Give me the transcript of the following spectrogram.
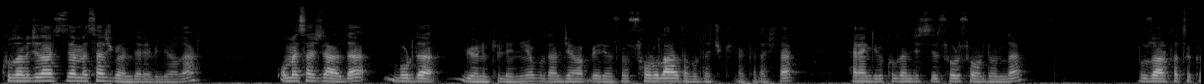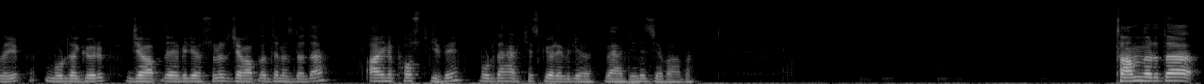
Kullanıcılar size mesaj gönderebiliyorlar. O mesajlar da burada görüntüleniyor. Buradan cevap veriyorsunuz. Sorular da burada çıkıyor arkadaşlar. Herhangi bir kullanıcı size soru sorduğunda bu zarfa tıklayıp burada görüp cevaplayabiliyorsunuz. Cevapladığınızda da aynı post gibi burada herkes görebiliyor verdiğiniz cevabı. Tumblr'da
